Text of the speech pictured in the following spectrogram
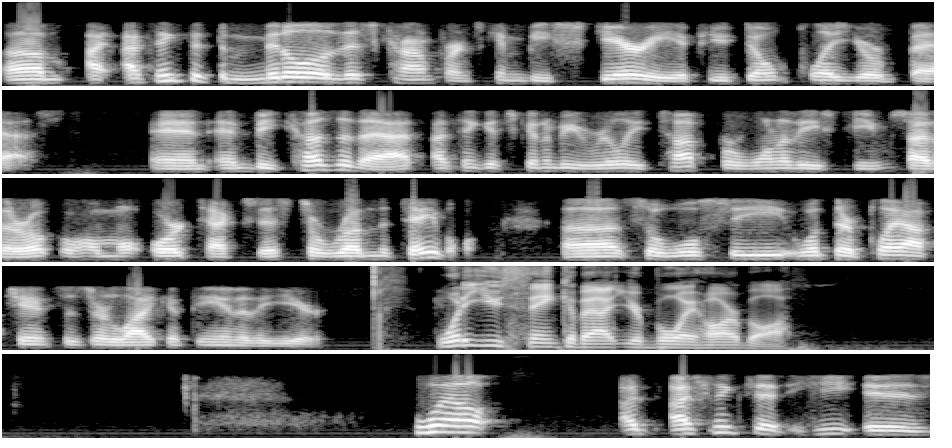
Um, I, I think that the middle of this conference can be scary if you don't play your best. And and because of that, I think it's going to be really tough for one of these teams, either Oklahoma or Texas, to run the table. Uh, so we'll see what their playoff chances are like at the end of the year. What do you think about your boy Harbaugh? Well, I, I think that he is.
